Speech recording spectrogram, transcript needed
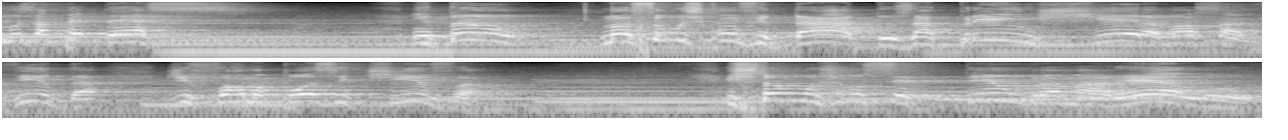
que nos apetece. Então, nós somos convidados a preencher a nossa vida de forma positiva. Estamos no setembro amarelo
